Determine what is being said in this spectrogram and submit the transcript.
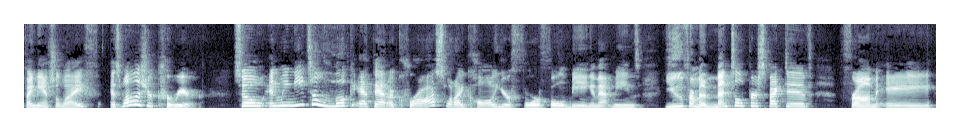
financial life, as well as your career. So, and we need to look at that across what I call your fourfold being. And that means you from a mental perspective, from a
